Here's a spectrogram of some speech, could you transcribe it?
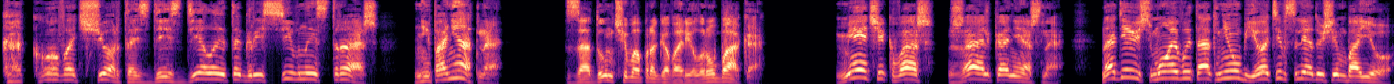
Какого черта здесь делает агрессивный страж? Непонятно. Задумчиво проговорил Рубака. Мечик ваш, жаль, конечно. Надеюсь, мой вы так не убьете в следующем бою.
